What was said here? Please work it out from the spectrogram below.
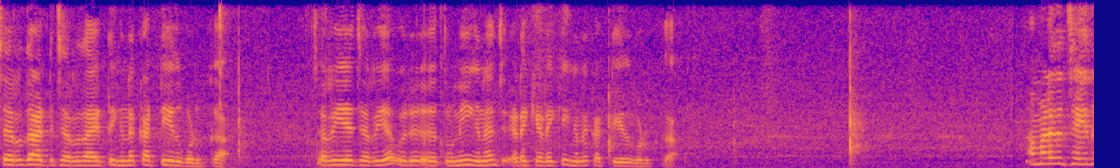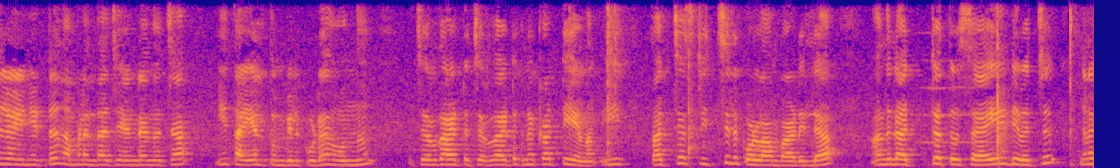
ചെറുതായിട്ട് ചെറുതായിട്ട് ഇങ്ങനെ കട്ട് ചെയ്ത് കൊടുക്കുക. ചെറിയ ചെറിയ ഒരു തുണി ഇങ്ങനെ ഇടയ്ക്കിടയ്ക്ക് ഇങ്ങനെ കട്ട് ചെയ്ത് കൊടുക്കുക. നമ്മളിത് ചെയ്ത് കഴിഞ്ഞിട്ട് നമ്മൾ എന്താ ചെയ്യേണ്ടതെന്ന് വെച്ചാൽ ഈ തയ്യൽ തുമ്പിൽ കൂടെ ഒന്ന് ചെറുതായിട്ട് ചെറുതായിട്ട് ഇങ്ങനെ കട്ട് ചെയ്യണം. ഈ തച്ച സ്റ്റിച്ചിൽ കൊള്ളാൻ പാടില്ല. അതിന്റെ അറ്റത്ത് സൈഡ് വെച്ച് ഇങ്ങനെ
